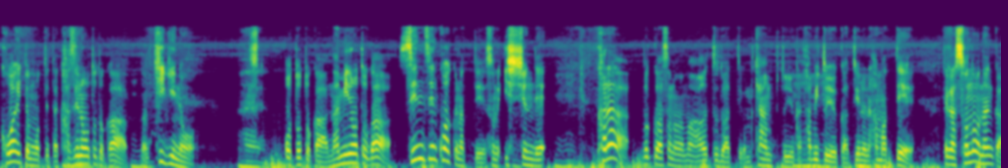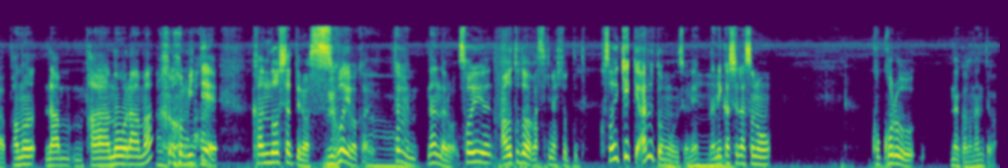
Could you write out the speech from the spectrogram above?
怖いと思ってた風の音とか、うん。木々のはい。音とか波の音が全然怖くなって、その一瞬で。うんから、僕はそのまあアウトドアっていうか、キャンプというかうん旅というかっていうのにハマって、だからそのなんかパノラパノラマうんを見て感動したっていうのはすごいわかる。うん。多分なんだろう、そういうアウトドアが好きな人ってそういう経験あると思うんですよね。うん何かしらその心をなんかなんていうか、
